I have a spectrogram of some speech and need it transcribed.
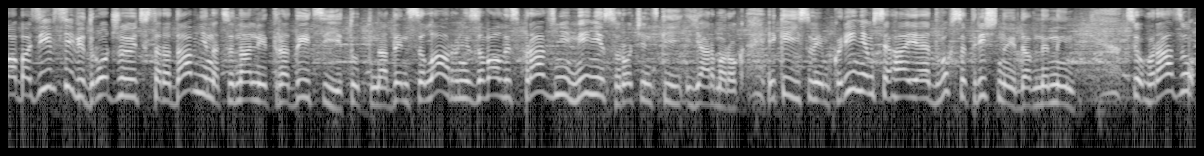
Абазівці відроджують стародавні національні традиції. Тут на день села організували справжній міні-сорочинський ярмарок, який своїм корінням сягає 200-річної давнини. Цього разу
